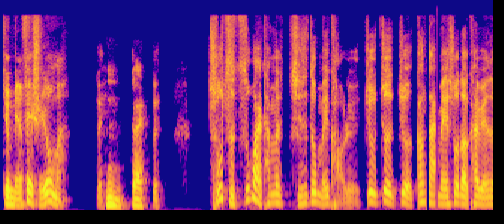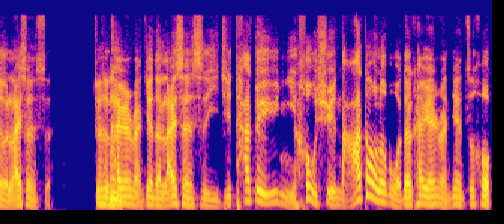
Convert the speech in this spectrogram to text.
就免费使用嘛。对，嗯，对对。除此之外，他们其实都没考虑。就就就刚才没说到开源的 license，就是开源软件的 license，以及它对于你后续拿到了我的开源软件之后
